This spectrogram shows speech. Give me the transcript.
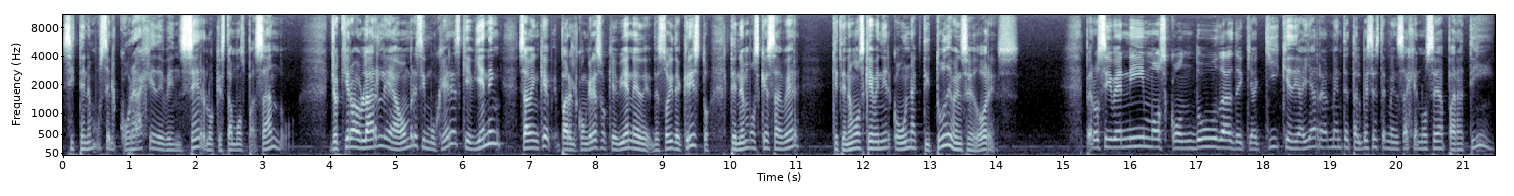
si tenemos el coraje de vencer lo que estamos pasando. Yo quiero hablarle a hombres y mujeres que vienen, ¿saben qué? Para el Congreso que viene de, Soy de Cristo, tenemos que saber que tenemos que venir con una actitud de vencedores. Pero si venimos con dudas de que aquí, que de allá, realmente tal vez este mensaje no sea para ti.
